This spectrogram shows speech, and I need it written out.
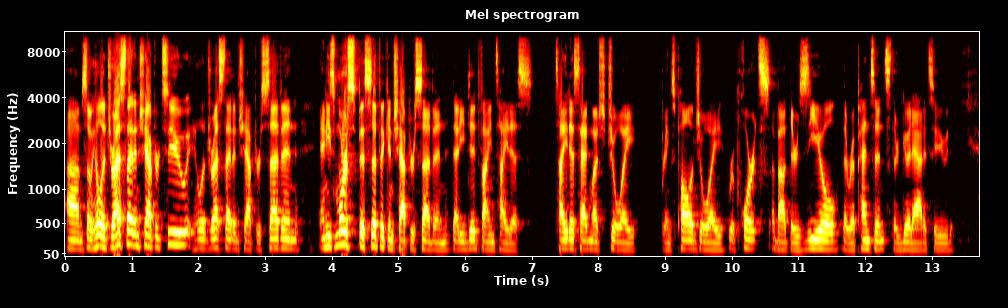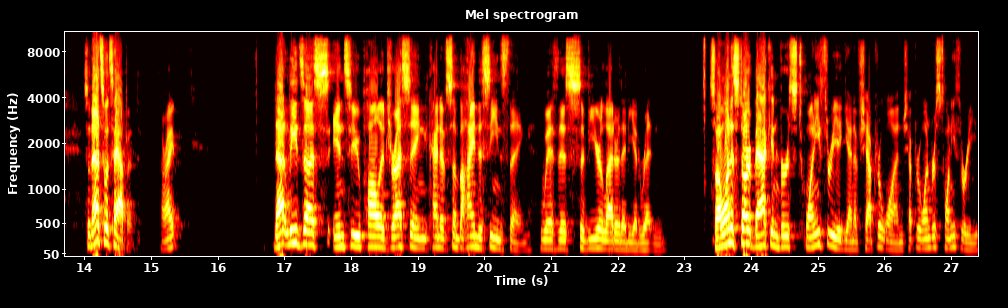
Um, so he'll address that in chapter 2. He'll address that in chapter 7. And he's more specific in chapter 7 that he did find Titus. Titus had much joy, brings Paul joy, reports about their zeal, their repentance, their good attitude. So that's what's happened. All right. That leads us into Paul addressing kind of some behind the scenes thing with this severe letter that he had written. So I want to start back in verse 23 again of chapter 1, chapter 1, verse 23.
